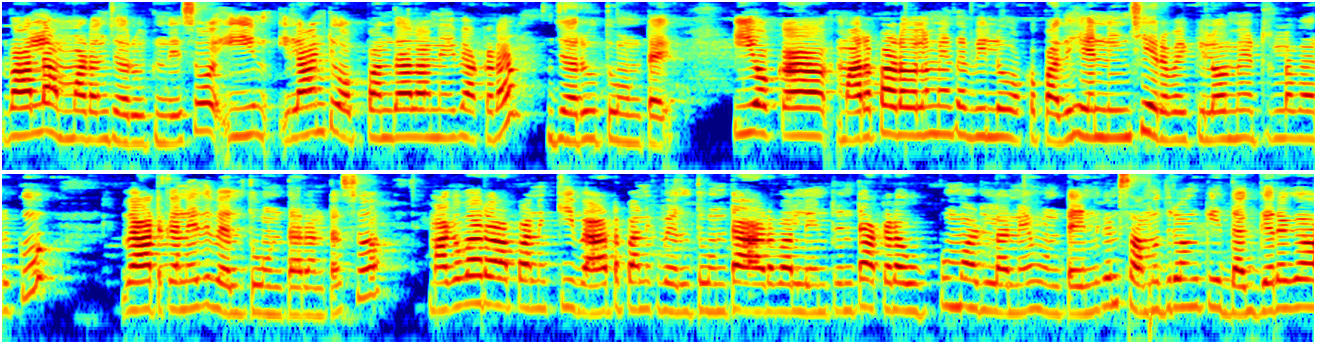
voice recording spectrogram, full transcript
వాళ్ళు అమ్మడం జరుగుతుంది. సో ఈ ఇలాంటి ఒప్పందాలు అనేవి అక్కడ జరుగుతూ ఉంటాయి. ఈ యొక్క మరపడవల మీద వీళ్ళు ఒక పదిహేను నుంచి ఇరవై కిలోమీటర్ల వరకు వేటకు అనేది వెళ్తూ ఉంటారంట. సో మగవారు ఆ పనికి వేట పనికి వెళ్తూ ఉంటే ఆడవాళ్ళు ఏంటంటే అక్కడ ఉప్పు మడులు అనేవి ఉంటాయి. ఎందుకంటే సముద్రంకి దగ్గరగా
